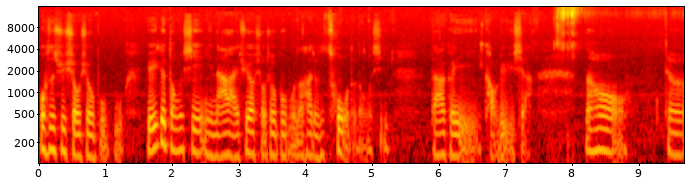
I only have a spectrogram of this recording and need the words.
或是去修修补补。有一个东西你拿来需要修修补补，那它就是错的东西，大家可以考虑一下。然后，呃，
